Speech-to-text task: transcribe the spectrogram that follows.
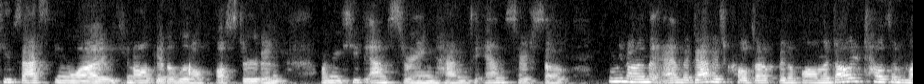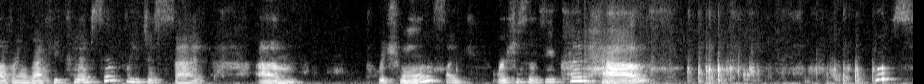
keeps asking why, we can all get a little flustered. And when we keep answering, having to answer. So, you know, and the, the dad is curled up in a ball, and the daughter tells him loving that he could have simply just said, um, which means like where she says you could have, oops,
